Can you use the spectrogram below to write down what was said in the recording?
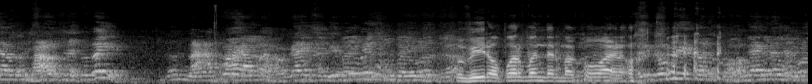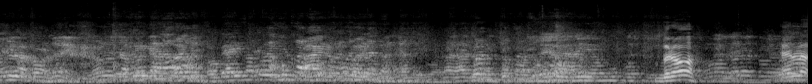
આપણે ભાવ છે. તો વીરો પોરબંદરમાં ખોવાણો હગાઈ બ્રો હેલો.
